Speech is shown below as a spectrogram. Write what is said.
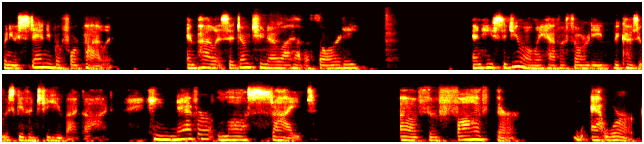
when he was standing before Pilate, and Pilate said, Don't you know I have authority? And he said, You only have authority because it was given to you by God. He never lost sight of the Father at work.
